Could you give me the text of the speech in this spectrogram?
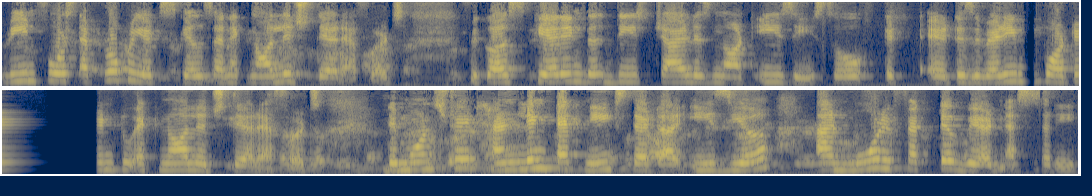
Reinforce appropriate skills and acknowledge their efforts because caring the, these child is not easy. So it, it is very important to acknowledge their efforts. Demonstrate handling techniques that are easier and more effective where necessary.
